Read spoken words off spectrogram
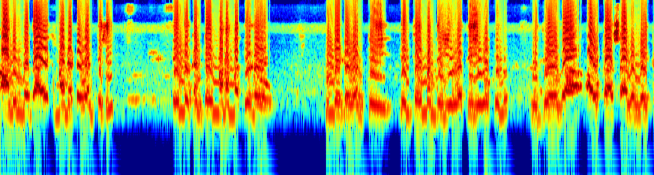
ఆనందదాయకమైనటువంటిది. ఎందుకంటే మన మధ్యలో ఉండేటువంటి ఎంతో మంది యువతి యువకులు ఉద్యోగ అవకాశాలు లేక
